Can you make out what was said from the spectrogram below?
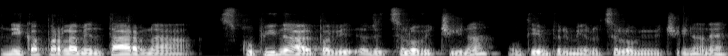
neka parlamentarna skupina ali pa celo večina, v tem primeru celo večina, ne,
